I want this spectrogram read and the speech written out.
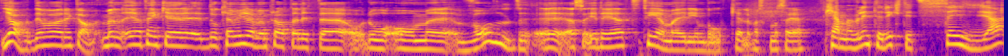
Ja, det var reklam. Men jag tänker, då kan vi även prata lite då om eh, våld. Eh, alltså, är det ett tema i din bok, eller vad ska man säga? kan man väl inte riktigt säga.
